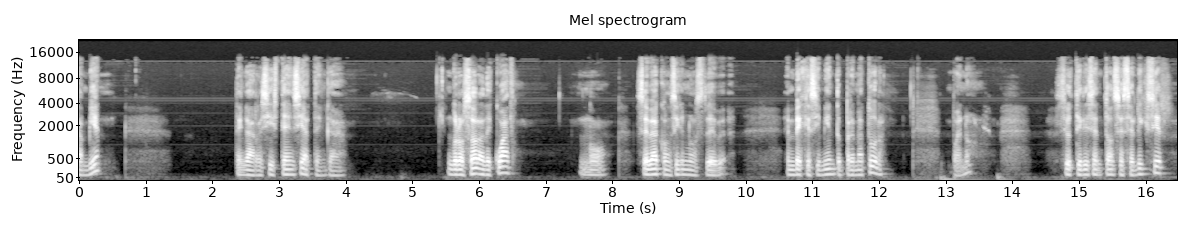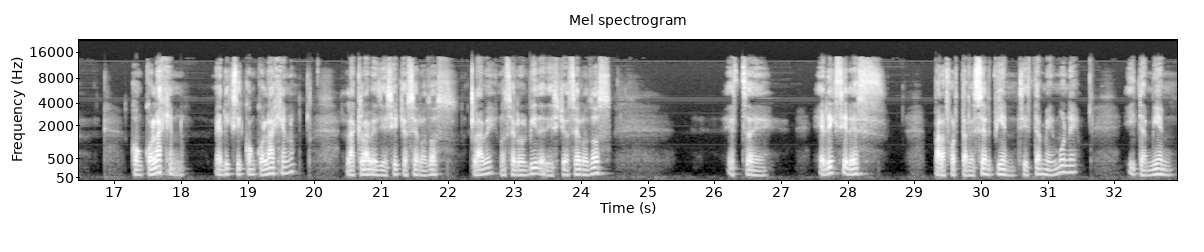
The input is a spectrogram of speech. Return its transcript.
también tenga resistencia, tenga grosor adecuado, no se vea con signos de envejecimiento prematuro. Bueno, se utiliza entonces elixir con colágeno, elixir con colágeno, la clave es 1802, clave, no se lo olvide, 1802. Este elixir es para fortalecer bien el sistema inmune y también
